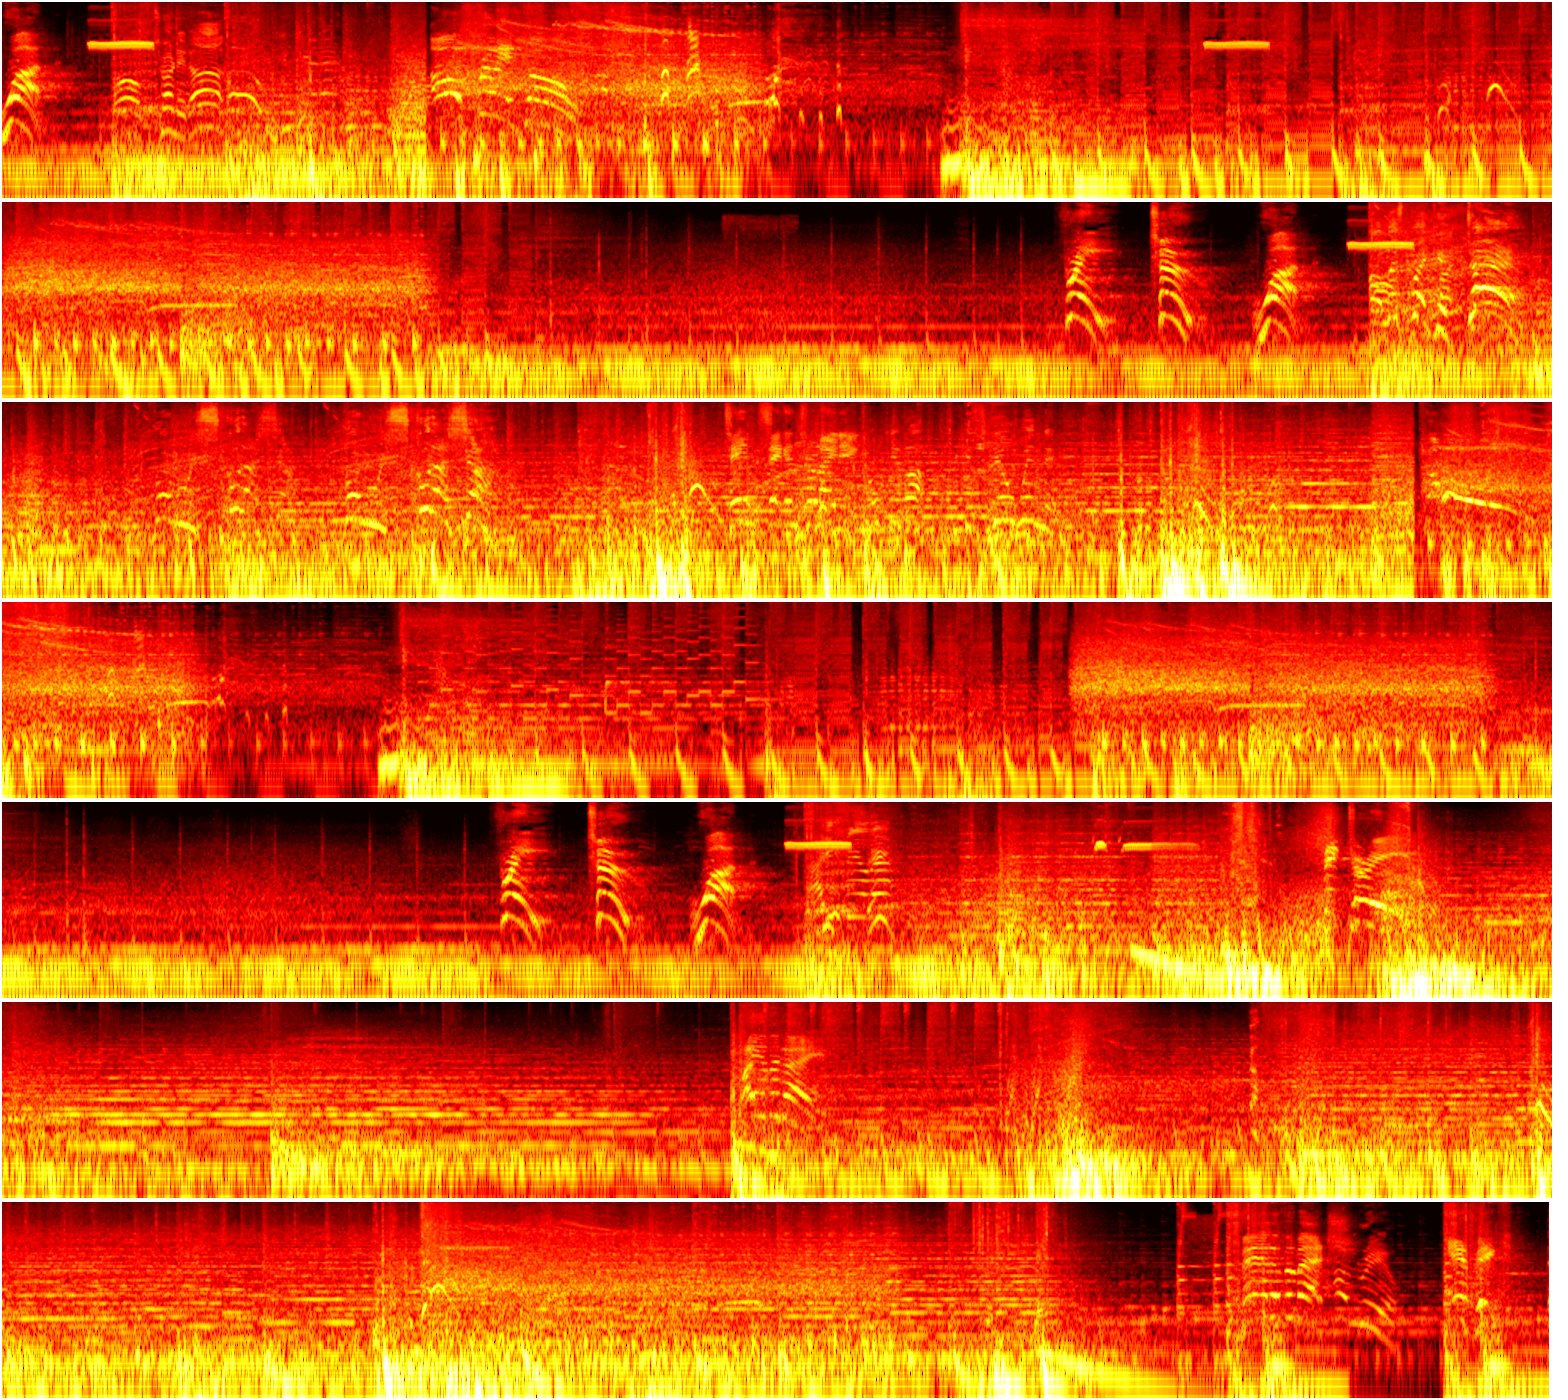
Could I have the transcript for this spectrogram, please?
one. Oh, turn it up. Oh, brilliant goal! Vamos esculachar! Ten seconds remaining. Don't give up. We can still win this. Three, two, one. You feel that? Victory!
